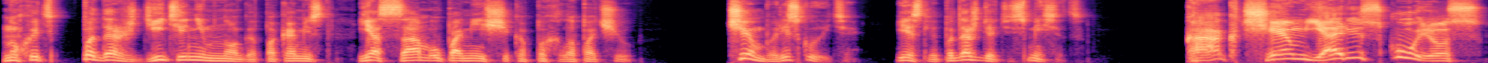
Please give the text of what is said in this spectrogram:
Ну, хоть подождите немного, пока мест я сам у помещика похлопочу. Чем вы рискуете, если подождетесь месяц? «Как чем я рискуюсь?»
